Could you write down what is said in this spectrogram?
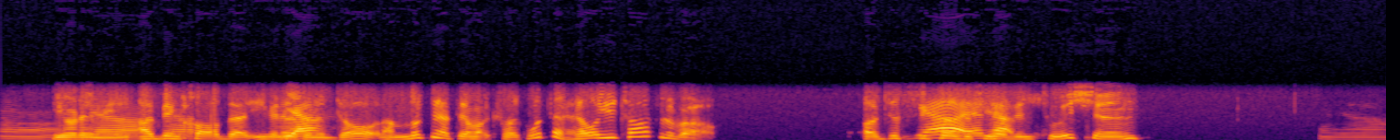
Mm, you know what yeah, I mean? I've been yeah. called that even Yeah. as an adult. And I'm looking at them like, like, what the hell are you talking about? Uh, just because if you have intuition, Yeah.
